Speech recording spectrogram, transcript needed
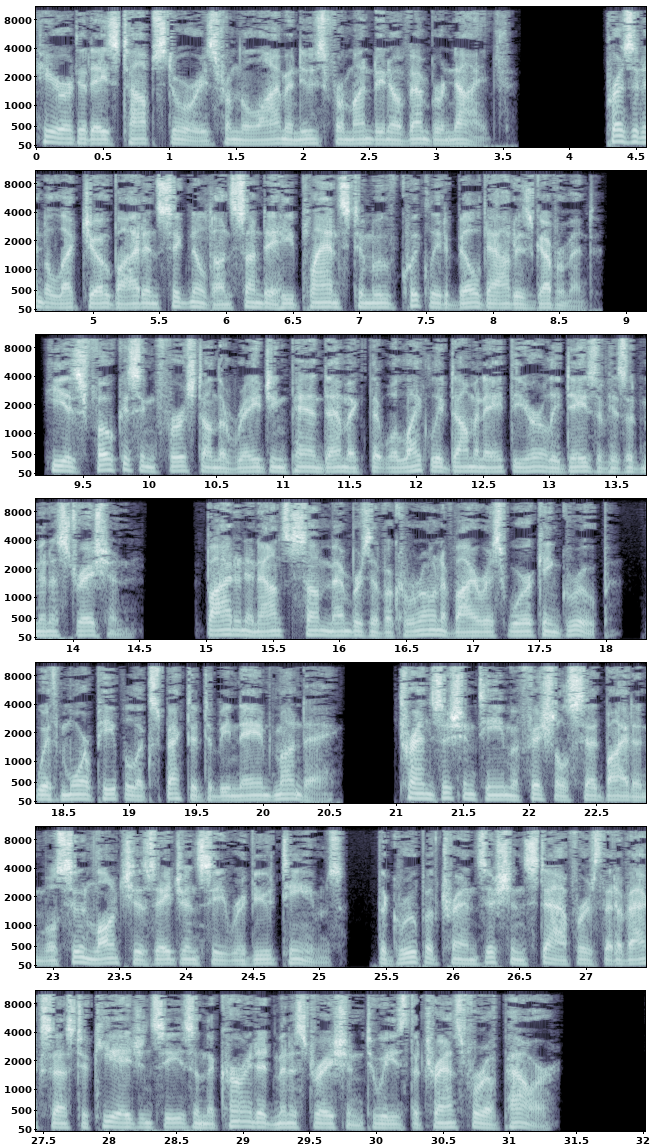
Here are today's top stories from the Lima News for Monday, November 9th. President-elect Joe Biden signaled on Sunday he plans to move quickly to build out his government. He is focusing first on the raging pandemic that will likely dominate the early days of his administration. Biden announced some members of a coronavirus working group, with more people expected to be named Monday. Transition team officials said Biden will soon launch his agency review teams, the group of transition staffers that have access to key agencies in the current administration to ease the transfer of power.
